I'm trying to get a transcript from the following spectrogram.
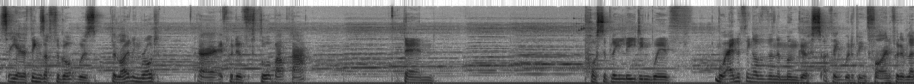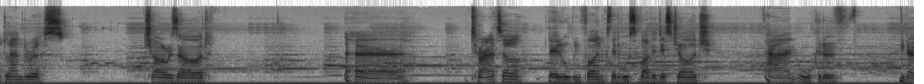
so yeah, the things I forgot was the Lightning Rod. Uh, if we'd have thought about that, then possibly leading with well, anything other than Amoonguss, I think would have been fine. If we'd have led Landorus, Charizard, uh, Tyranitar, they'd have all been fine because they'd have all survived a discharge, and all could have, you know,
